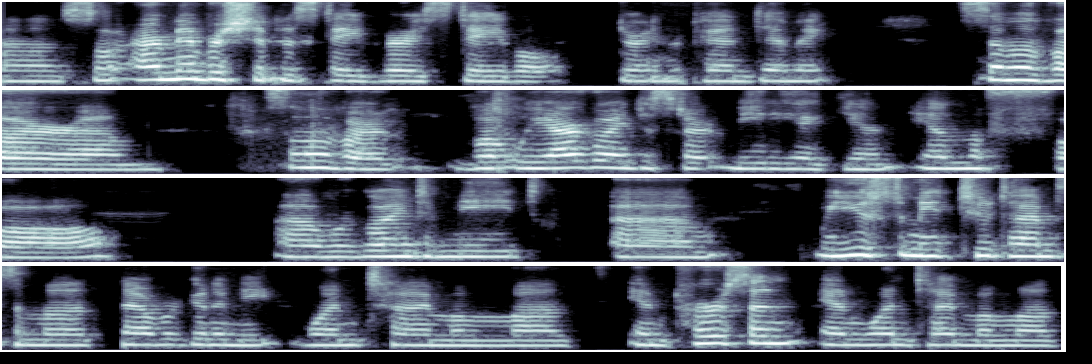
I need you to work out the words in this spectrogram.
Uh, so our membership has stayed very stable during the pandemic. Some of our um, some of our, but we are going to start meeting again in the fall. Uh, we're going to meet. Um, we used to meet two times a month. Now we're going to meet one time a month in person and one time a month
